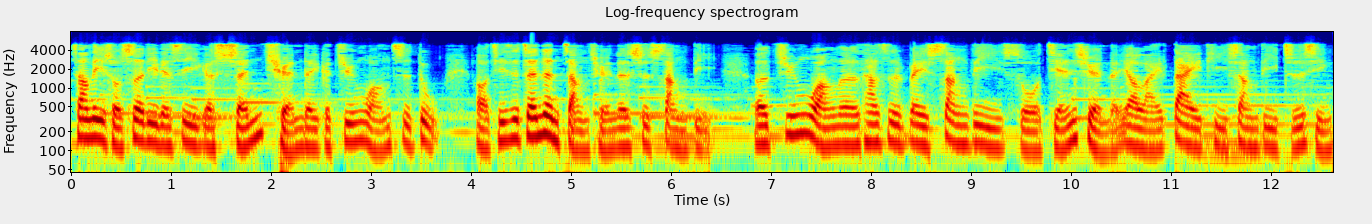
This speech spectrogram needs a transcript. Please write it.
上帝所设立的是一个神权的一个君王制度，好，其实真正掌权的是上帝，而君王呢，他是被上帝所拣选的，要来代替上帝执行。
